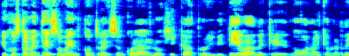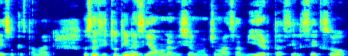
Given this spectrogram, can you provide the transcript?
Y justamente eso va en contradicción con la lógica prohibitiva de que no, no hay que hablar de eso que está mal. O sea, si tú tienes ya una visión mucho más abierta hacia el sexo,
